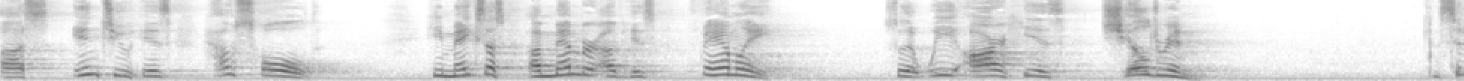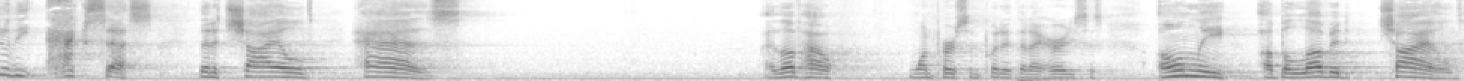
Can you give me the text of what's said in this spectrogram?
us into His household. He makes us a member of His family so that we are His children. Consider the access that a child has. I love how one person put it that I heard. He says, Only a beloved child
